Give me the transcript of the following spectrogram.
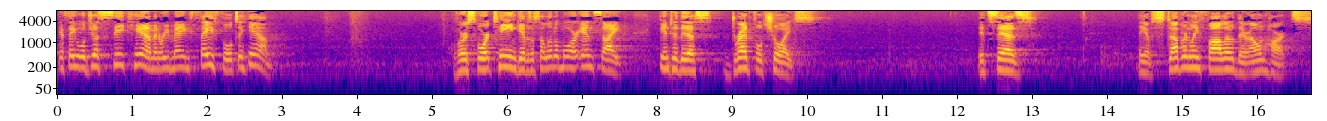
if they will just seek Him and remain faithful to Him. Verse 14 gives us a little more insight into this dreadful choice. It says, They have stubbornly followed their own hearts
